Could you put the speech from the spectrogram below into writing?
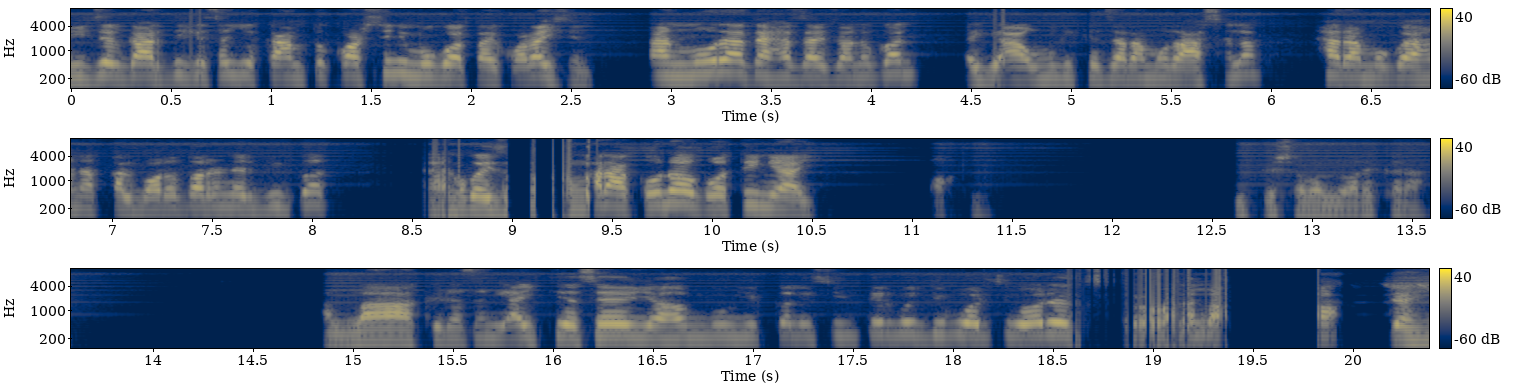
নিজের গাড় দিকে চাইয়ে কাম তো করছেনই, মুগতায় করাইছেন। আর মোরা দেখা যায়, জনগণ, এই আওয়ামী লীগে যারা মোরা আসলাম হারা এখন এককাল বড় ধরনের বিপদ মুগ এই কোনো গতি নাই। জানি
